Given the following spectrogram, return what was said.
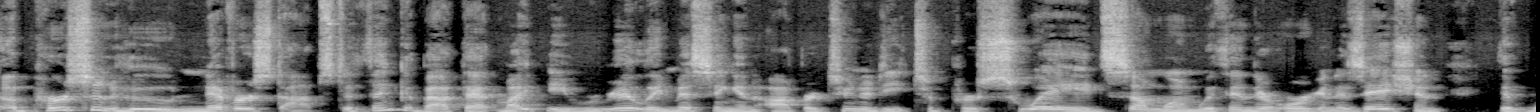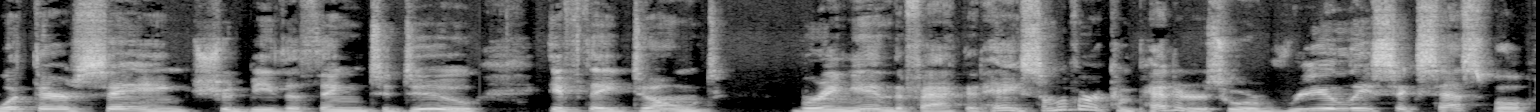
A person who never stops to think about that might be really missing an opportunity to persuade someone within their organization that what they're saying should be the thing to do if they don't bring in the fact that hey some of our competitors who are really successful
